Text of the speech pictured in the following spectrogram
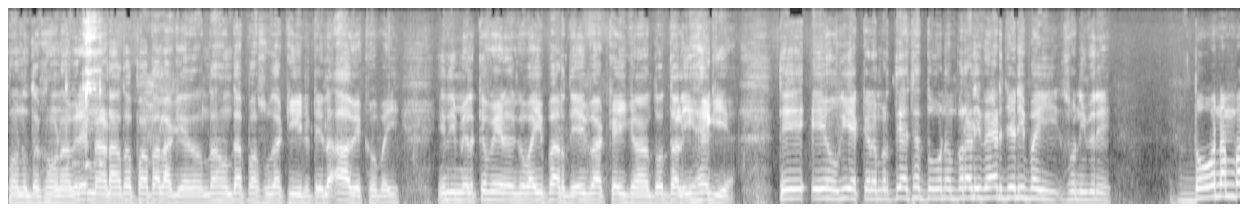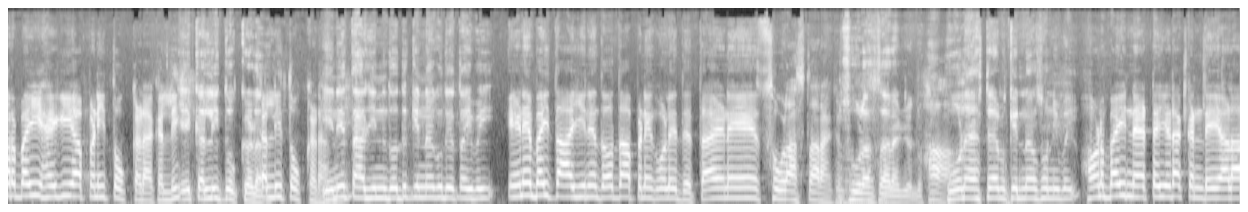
ਤੁਹਾਨੂੰ ਦਿਖਾਉਣਾ ਵੀਰੇ ਨਾੜਾਂ ਤੋਂ ਪਤਾ ਲੱਗ ਜਾਂਦਾ ਹੁੰਦਾ ਹੁੰਦਾ ਪਸ਼ੂ ਦਾ ਕੀ ਡਿਟੇਲ ਆ। ਵੇਖੋ ਬਾਈ ਇਹਦੀ ਮਿਲਕ ਵੇਣ ਗਵਾਹੀ ਭਰਦੀ ਆ ਵੀ ਵਾਕਈ ਗਾਂ ਦੁੱਧ ਵਾਲੀ ਹੈਗੀ ਆ। ਤੇ ਇਹ ਹੋ ਗਈ ਇੱਕ ਨੰਬਰ ਤੇ ਅੱਛਾ ਦੋ ਨੰਬਰ ਵਾਲੀ ਵੈੜ ਜਿਹੜੀ ਬਾਈ ਸੋਨੀ ਵੀਰੇ? ਦੋ ਨੰਬਰ ਬਾਈ ਹੈਗੀ ਆਪਣੀ ਤੋਕੜਾ ਕੱਲੀ। ਇਹ ਕੱਲੀ ਤੋਕੜ ਕੱਲੀ ਤੋਕੜਾ ਇਹਨੇ ਤਾਜੀ ਨੇ ਦੁੱਧ ਕਿੰਨਾ ਕੁ ਦਿੱਤਾ ਬਾਈ? ਇਹਨੇ ਬਾਈ ਤਾਜੀ ਨੇ ਦੁੱਧ ਆਪਣੇ ਕੋਲੇ ਦਿੱਤਾ ਇਹਨੇ 16 17 ਕਿਲੋ। 16 17 ਕਿਲੋ। ਹੁਣ ਇਸ ਟਾਈਮ ਕਿੰਨਾ ਸੋਨੀ ਬਾਈ? ਹੁਣ ਬਾਈ ਨੈਟ ਜਿਹੜਾ ਕੰਡੇ ਵਾਲਾ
